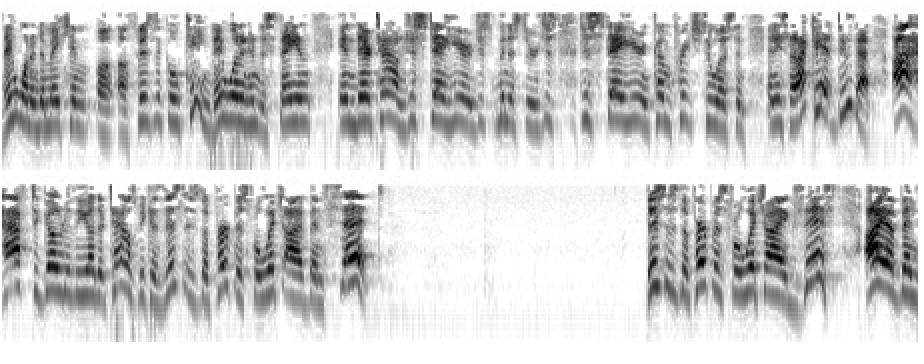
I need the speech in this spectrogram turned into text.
They wanted to make him a, a, physical king. They wanted him to stay in, in their town, just stay here and just minister, and just, just stay here and come preach to us. And, and he said, I can't do that. I have to go to the other towns because this is the purpose for which I have been sent. This is the purpose for which I exist. I have been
